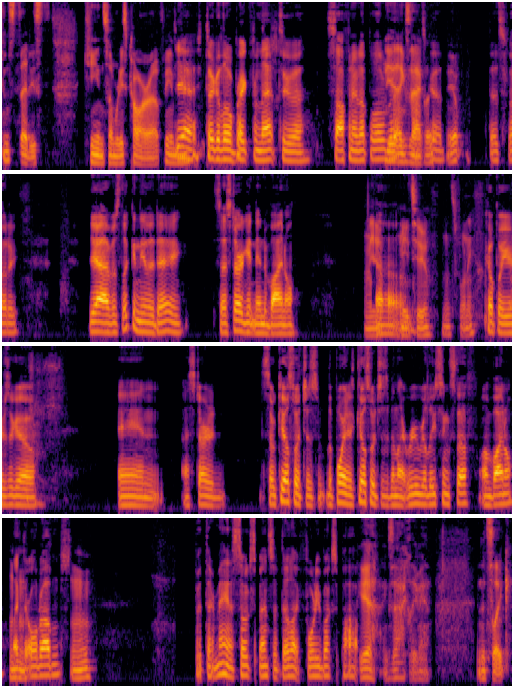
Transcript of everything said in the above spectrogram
instead he's keying somebody's car up. you know? yeah. Took a little break from that to uh, soften it up a little bit. yeah, That's exactly. good. Yep. That's funny. Yeah, I was looking the other day, so I started getting into vinyl Yeah, me Um, too. That's funny. a couple of years ago, and I started. So Killswitch is the point is Killswitch has been like re-releasing stuff on vinyl, like Mhm. their old albums. hmm But they're man, it's so expensive. They're like forty bucks a pop. Yeah, exactly, man. And it's like,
